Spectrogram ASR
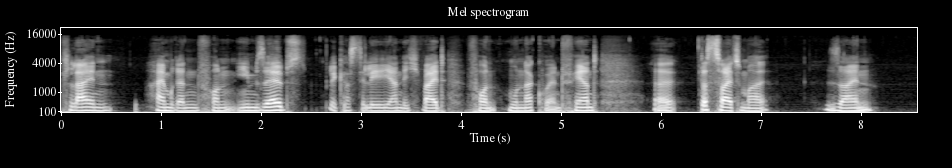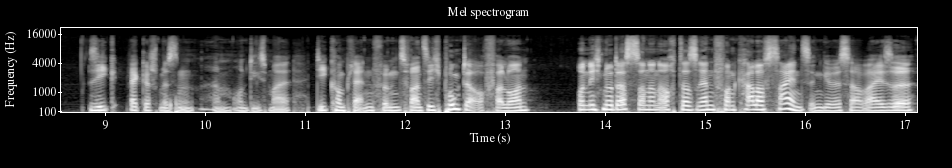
kleinen Heimrennen von ihm selbst. Le Castellet ja nicht weit von Monaco entfernt. Äh, das zweite Mal sein Sieg weggeschmissen ähm, und diesmal die kompletten 25 Punkte auch verloren. Und nicht nur das, sondern auch das Rennen von Carlos Sainz in gewisser Weise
